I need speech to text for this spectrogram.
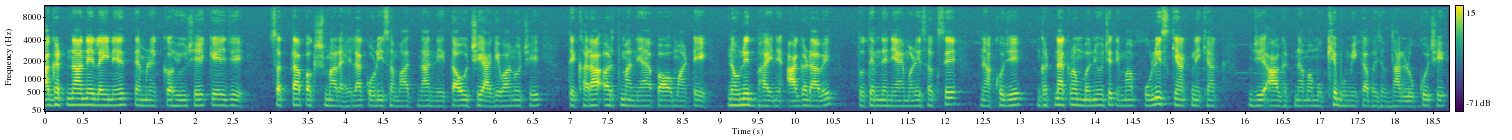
આ ઘટનાને લઈને તેમણે કહ્યું છે કે જે સત્તા પક્ષમાં રહેલા કોળી સમાજના નેતાઓ છે આગેવાનો છે તે ખરા અર્થમાં ન્યાય અપાવવા માટે નવનીતભાઈને આગળ આવે તો તેમને ન્યાય મળી શકશે. ને આખો જે ઘટનાક્રમ બન્યો છે તેમાં પોલીસ ક્યાંક ને ક્યાંક જે આ ઘટનામાં મુખ્ય ભૂમિકા ભજવનાર લોકો છે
